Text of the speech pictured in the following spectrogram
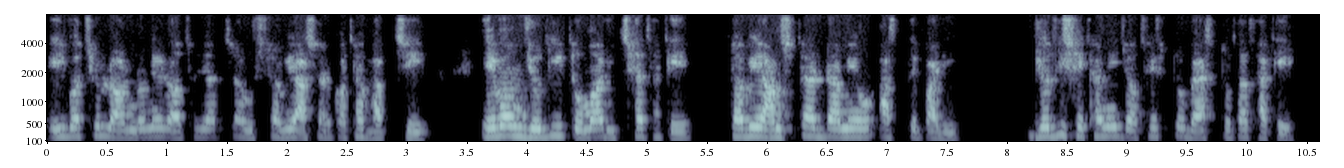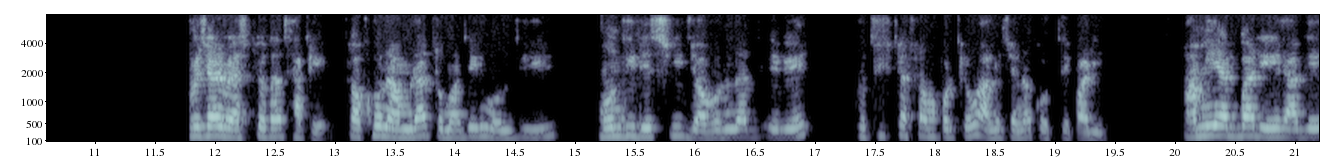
এই বছর লন্ডনের রথযাত্রা উৎসবে আসার কথা ভাবছি এবং যদি তোমার ইচ্ছা থাকে, তবে আমস্টারডামেও আসতে পারি, যদি সেখানে যথেষ্ট ব্যস্ততা থাকে, প্রচার ব্যস্ততা থাকে, তখন আমরা তোমাদের মন্দির, মন্দিরে শ্রী জগন্নাথ দেবের প্রতিষ্ঠা সম্পর্কেও আলোচনা করতে পারি। আমি একবার এর আগে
